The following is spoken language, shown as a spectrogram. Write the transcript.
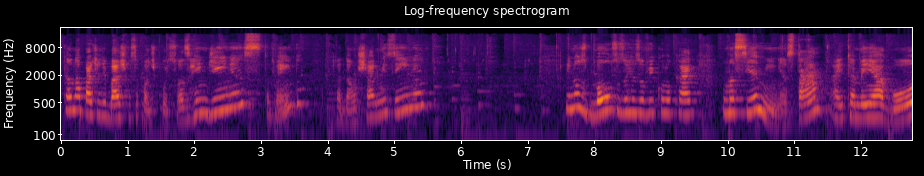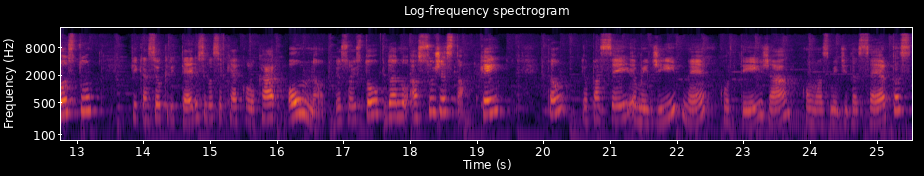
Então, na parte de baixo você pode pôr suas rendinhas, tá vendo? Pra dar um charmezinho. E nos bolsos eu resolvi colocar umas cianinhas, tá? Aí também é a gosto, fica a seu critério se você quer colocar ou não. Eu só estou dando a sugestão, ok? Então, eu passei, eu medi, né? Cortei já com as medidas certas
